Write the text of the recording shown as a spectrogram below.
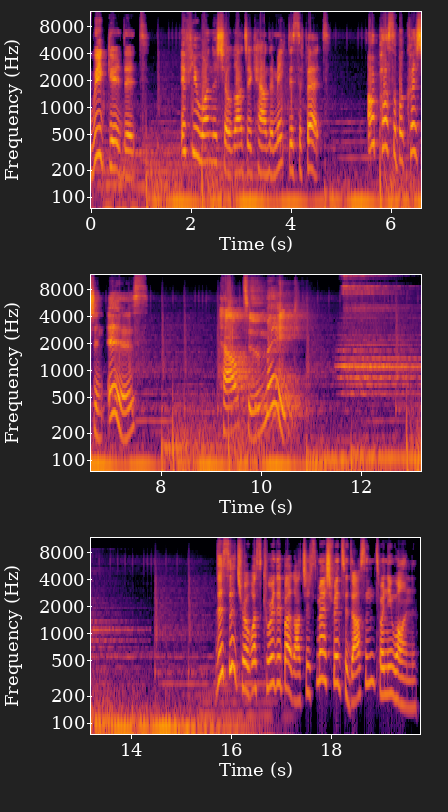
We get it. If you want to show logic how to make this effect, our possible question is how to make. This intro was created by Logic Smashville 2021.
